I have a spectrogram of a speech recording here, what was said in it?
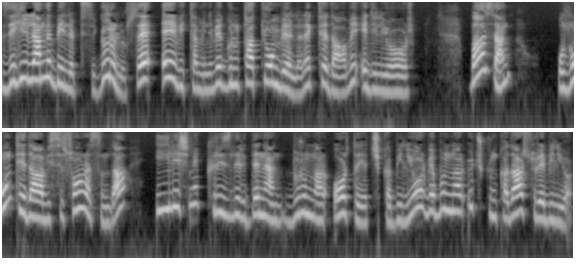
zehirlenme belirtisi görülürse E vitamini ve glutatyon verilerek tedavi ediliyor. Bazen ozon tedavisi sonrasında iyileşme krizleri denen durumlar ortaya çıkabiliyor ve bunlar 3 gün kadar sürebiliyor.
